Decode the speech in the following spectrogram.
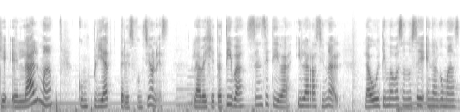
que el alma cumplía tres funciones, la vegetativa, sensitiva y la racional, la última basándose en algo más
